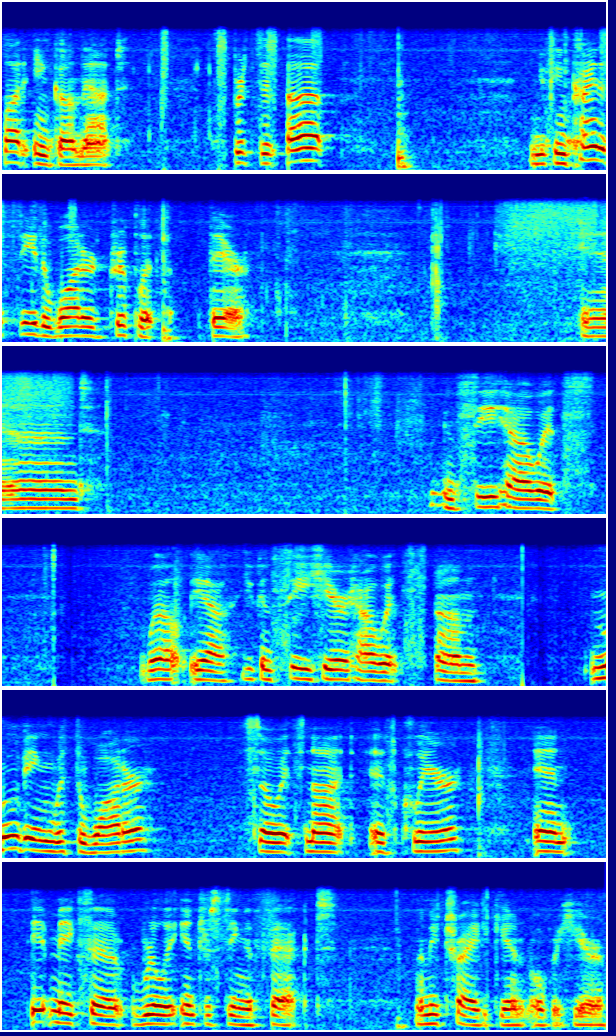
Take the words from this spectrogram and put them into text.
A lot of ink on that. Spritz it up. And you can kind of see the water driplets there. And you can see how it's, well, yeah, you can see here how it's um, moving with the water so it's not as clear and it makes a really interesting effect. Let me try it again over here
